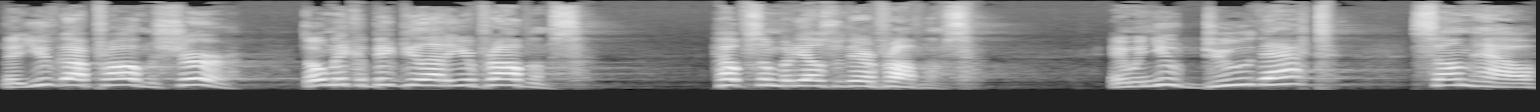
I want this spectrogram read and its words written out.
That you've got problems, sure. Don't make a big deal out of your problems. Help somebody else with their problems. And when you do that, somehow,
